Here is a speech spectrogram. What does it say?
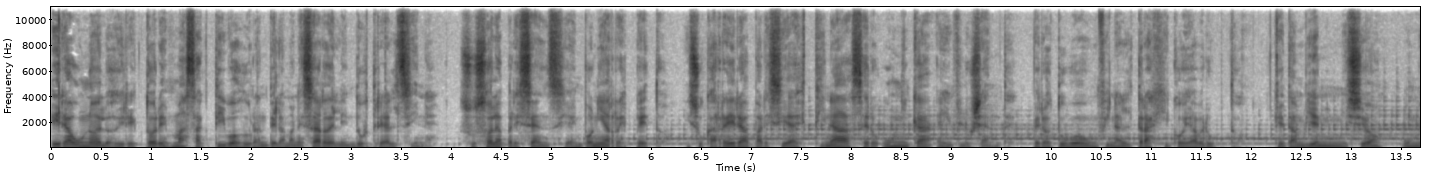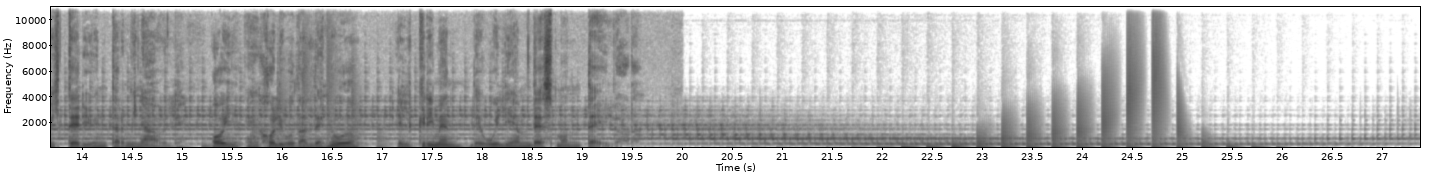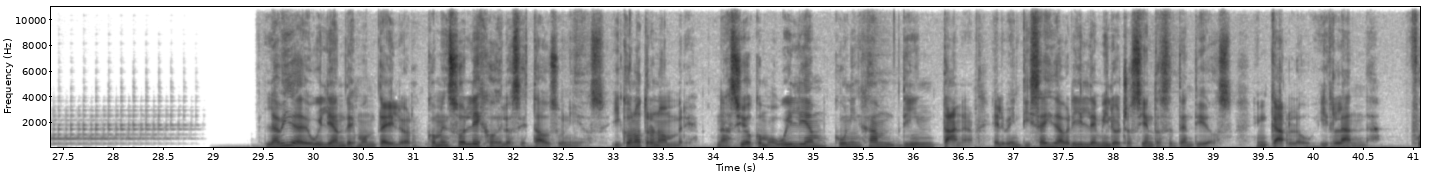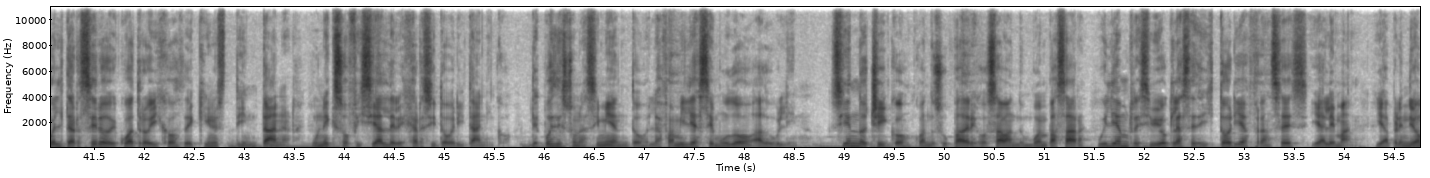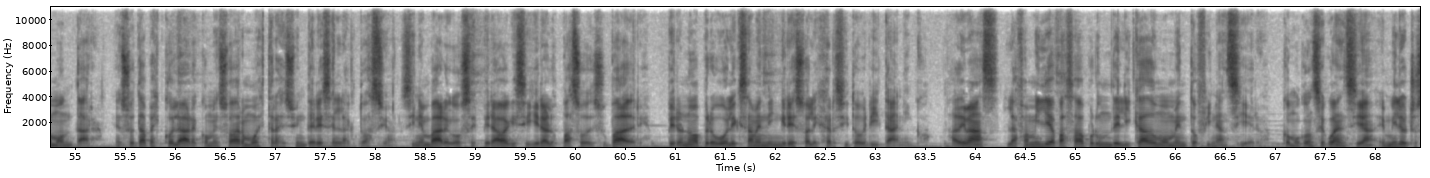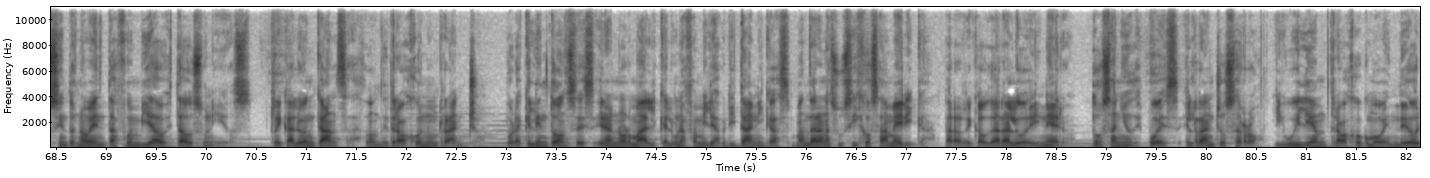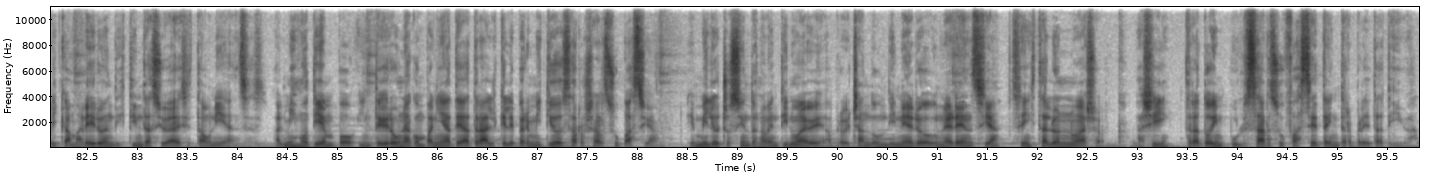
Era uno de los directores más activos durante el amanecer de la industria del cine. Su sola presencia imponía respeto y su carrera parecía destinada a ser única e influyente, pero tuvo un final trágico y abrupto, que también inició un misterio interminable. Hoy en Hollywood al desnudo, el crimen de William Desmond Taylor. La vida de William Desmond Taylor comenzó lejos de los Estados Unidos y con otro nombre. Nació como William Cunningham Dean Tanner el 26 de abril de 1872 en Carlow, Irlanda. Fue el tercero de cuatro hijos de Kearns Dean Tanner, un ex oficial del ejército británico. Después de su nacimiento, la familia se mudó a Dublín. Siendo chico, cuando sus padres gozaban de un buen pasar, William recibió clases de historia, francés y alemán, y aprendió a montar. En su etapa escolar comenzó a dar muestras de su interés en la actuación. Sin embargo, se esperaba que siguiera los pasos de su padre, pero no aprobó el examen de ingreso al ejército británico. Además, la familia pasaba por un delicado momento financiero. Como consecuencia, en 1890 fue enviado a Estados Unidos. Recaló en Kansas, donde trabajó en un rancho. Por aquel entonces era normal que algunas familias británicas mandaran a sus hijos a América para recaudar algo de dinero. Dos años después, el rancho cerró y William trabajó como vendedor y camarero en distintas ciudades estadounidenses. Al mismo tiempo, integró una compañía teatral que le permitió desarrollar su pasión. En 1899, aprovechando un dinero de una herencia, se instaló en Nueva York. Allí trató de impulsar su faceta interpretativa.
